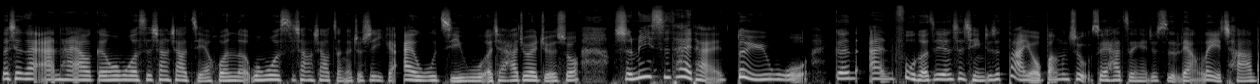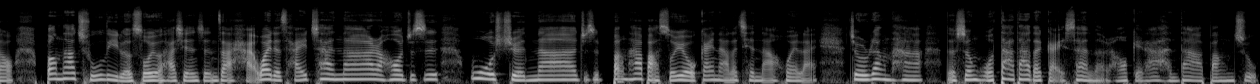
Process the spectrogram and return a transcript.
那现在安他要跟温沃斯上校结婚了，温沃斯上校整个就是一个爱屋及乌，而且他就会觉得说，史密斯太太对于我跟安复合这件事情就是大有帮助，所以他整个就是两肋插刀，帮他处理了所有他先生在海外的财产呐、然后就是斡旋呐、就是帮他把所有该拿的钱拿回来，就让他的生活大大的改善了，然后给他很大的帮助。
